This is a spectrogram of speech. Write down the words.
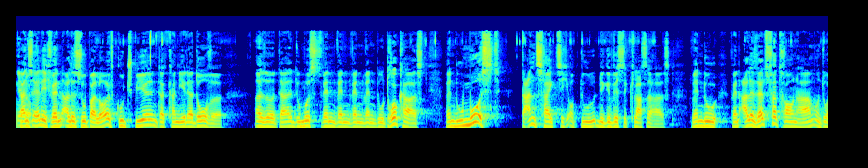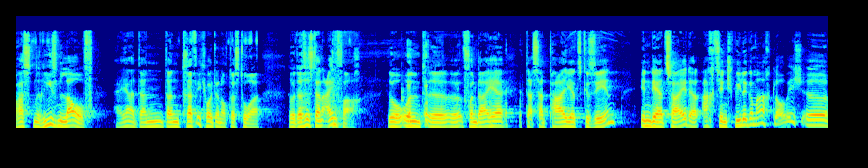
Ganz Genau. ehrlich, wenn alles super läuft, gut spielen, das kann jeder Doofe. Also da, du musst, wenn, wenn, wenn, wenn du Druck hast, wenn du musst, dann zeigt sich, ob du eine gewisse Klasse hast. Wenn du, wenn alle Selbstvertrauen haben und du hast einen Riesenlauf, naja, dann, dann treffe ich heute noch das Tor. So, das ist dann einfach. So, und äh, von daher, das hat Paul jetzt gesehen in der Zeit. Er hat 18 Spiele gemacht, glaube ich. Äh,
